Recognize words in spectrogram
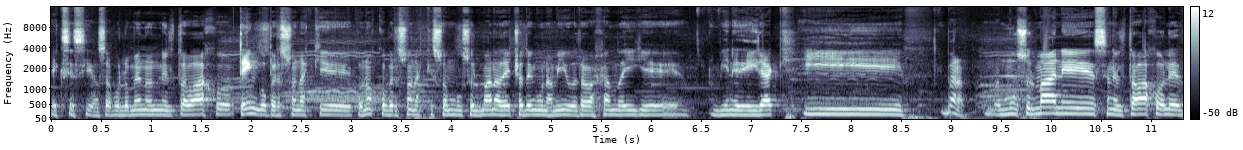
excesiva, o sea, por lo menos en el trabajo tengo personas que, conozco personas que son musulmanas, de hecho tengo un amigo trabajando ahí que viene de Irak y bueno, musulmanes en el trabajo les,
